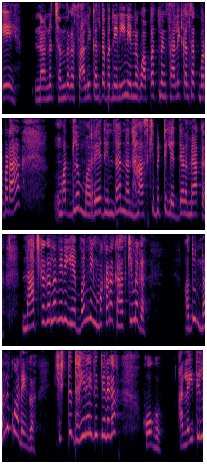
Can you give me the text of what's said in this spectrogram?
ಏ, ನಾನು ಚಂದಾಗ ಸಾಲಿ ಕಲ್ತ ಬಂದೀನಿ ನಿನಗೆ ವಾಪಸ್ ನಂಗೆ ಸಾಲಿ ಕಲ್ಸಕ್ ಬರ್ಬೇಡ? ಮೊದ್ಲು ಮರ್ಯಾದಿಂದ ನನ್ನ ಹಾಸಿಗೆ ಬಿಟ್ಟು ಎದ್ದೇಳ ಮ್ಯಾಕ. ನಾಚ್ಕಾಗಲ್ಲ ನಿನಗೆ? ಬಂದು ಹಿಂಗೆ ಮಕ್ಕಳಕ್ಕೆ ಹಾಸಿಗೆ ಮ್ಯಾಗ. ಅದು ನನ್ನ ಕೋಣೆಗ ಎಷ್ಟು ಧೈರ್ಯ ಇದ್ದಿತ್ತು ನಿನಗ? ಹೋಗು. ಅಲ್ಲೈತಿಲ್ಲ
